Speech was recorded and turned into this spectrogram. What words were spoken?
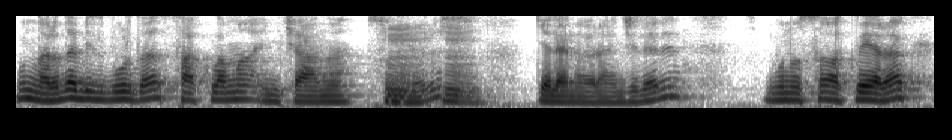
Bunları da biz burada saklama imkanı sunuyoruz Hı, hı. gelen öğrencilere. Bunu saklayarak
